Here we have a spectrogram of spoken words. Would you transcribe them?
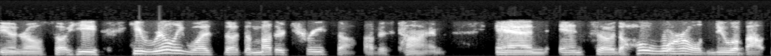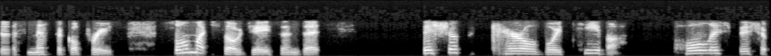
funeral. So he he really was the the Mother Teresa of his time, and and so the whole world knew about this mystical priest. So much so, Jason, that Bishop Karol Wojtyła, Polish Bishop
